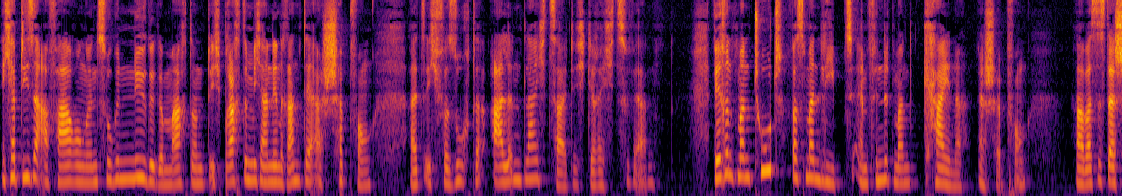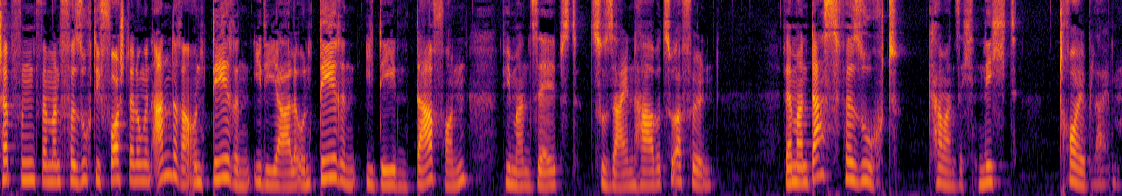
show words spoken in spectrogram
Ich habe diese Erfahrungen zu Genüge gemacht und ich brachte mich an den Rand der Erschöpfung, als ich versuchte, allen gleichzeitig gerecht zu werden. Während man tut, was man liebt, empfindet man keine Erschöpfung. Aber es ist erschöpfend, wenn man versucht, die Vorstellungen anderer und deren Ideale und deren Ideen davon, wie man selbst zu sein habe, zu erfüllen. Wenn man das versucht, kann man sich nicht treu bleiben.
